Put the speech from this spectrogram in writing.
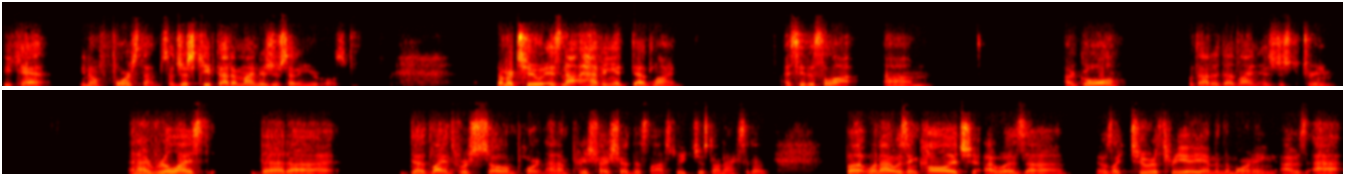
he can't, you know, force them. So just keep that in mind as you're setting your goals. Number two is not having a deadline. I see this a lot. Um, a goal without a deadline is just a dream. And I realized that uh, deadlines were so important. And I'm pretty sure I shared this last week just on accident. But when I was in college, I was uh, it was like 2 or 3 a.m. in the morning. I was at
